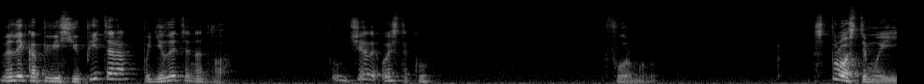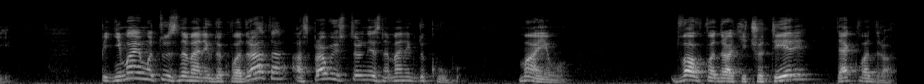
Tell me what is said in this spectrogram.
велика півісь Юпітера поділити на 2. Получили ось таку формулу. Спростимо її. Піднімаємо тут знаменник до квадрата, а з правої сторони знаменник до кубу. Маємо 2 в квадраті 4 t квадрат.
